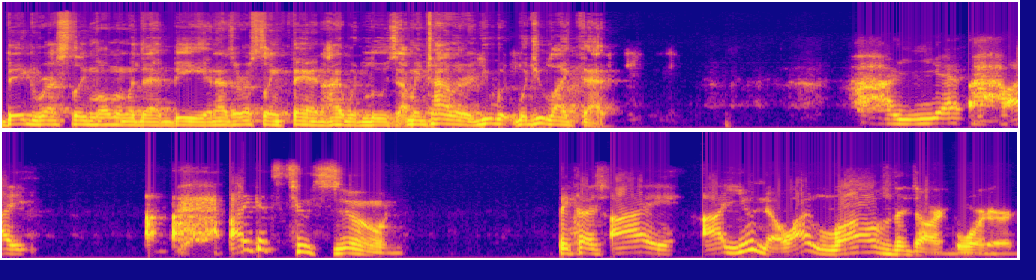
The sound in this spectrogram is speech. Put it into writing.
big wrestling moment would that be?" And as a wrestling fan, I would lose. I mean, Tyler, you would. Would you like that? Yeah, I. I think it's too soon because I, I, you know, I love the Dark Order,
